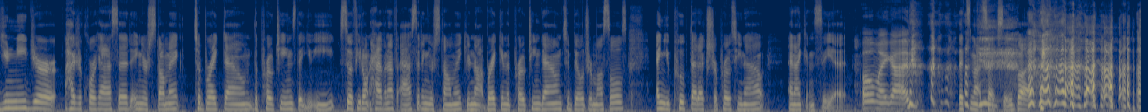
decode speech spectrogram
You need your hydrochloric acid in your stomach to break down the proteins that you eat. So if you don't have enough acid in your stomach, you're not breaking the protein down to build your muscles, and you poop that extra protein out, and I can see it. oh my god. That's not sexy, but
